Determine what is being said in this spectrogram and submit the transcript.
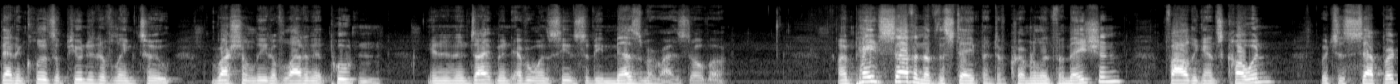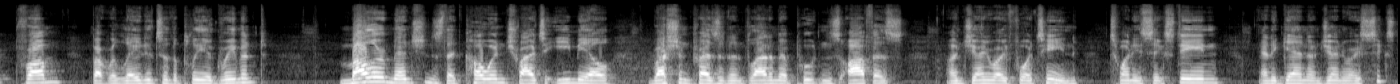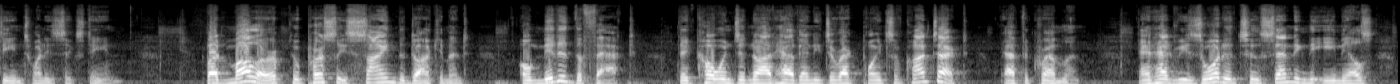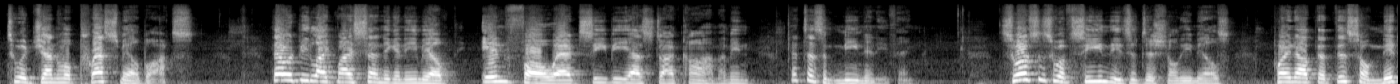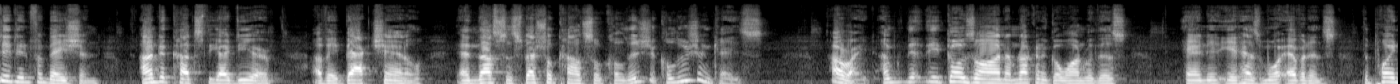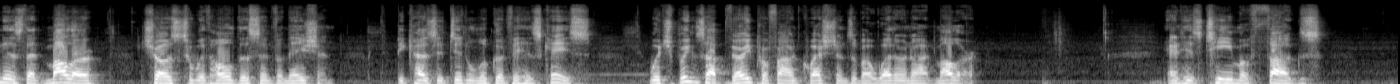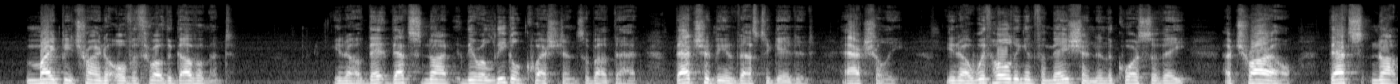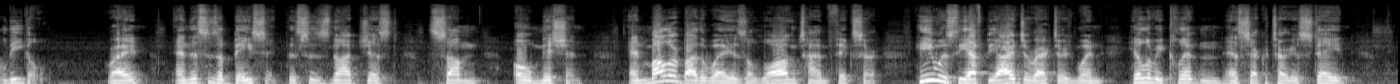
that includes a punitive link to Russian leader Vladimir Putin in an indictment everyone seems to be mesmerized over. On page 7 of the Statement of Criminal Information filed against Cohen, which is separate from but related to the plea agreement, Mueller mentions that Cohen tried to email Russian President Vladimir Putin's office on January 14 2016, and again on January 16, 2016. But Mueller, who personally signed the document, omitted the fact that Cohen did not have any direct points of contact at the Kremlin and had resorted to sending the emails to a general press mailbox. That would be like my sending an email info at cbs.com. I mean, that doesn't mean anything. Sources who have seen these additional emails point out that this omitted information undercuts the idea of a back channel and thus a special counsel collusion, case. All right, I'm, it goes on. I'm not going to go on with this, and it, it has more evidence. The point is that Mueller chose to withhold this information because it didn't look good for his case, which brings up very profound questions about whether or not Mueller and his team of thugs might be trying to overthrow the government. You know, they, that's not, there are legal questions about that. That should be investigated, actually. You know, withholding information in the course of a, a trial, that's not legal, right? And this is a basic. This is not just some omission. And Mueller, by the way, is a long-time fixer. He was the FBI director when Hillary Clinton, as Secretary of State,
